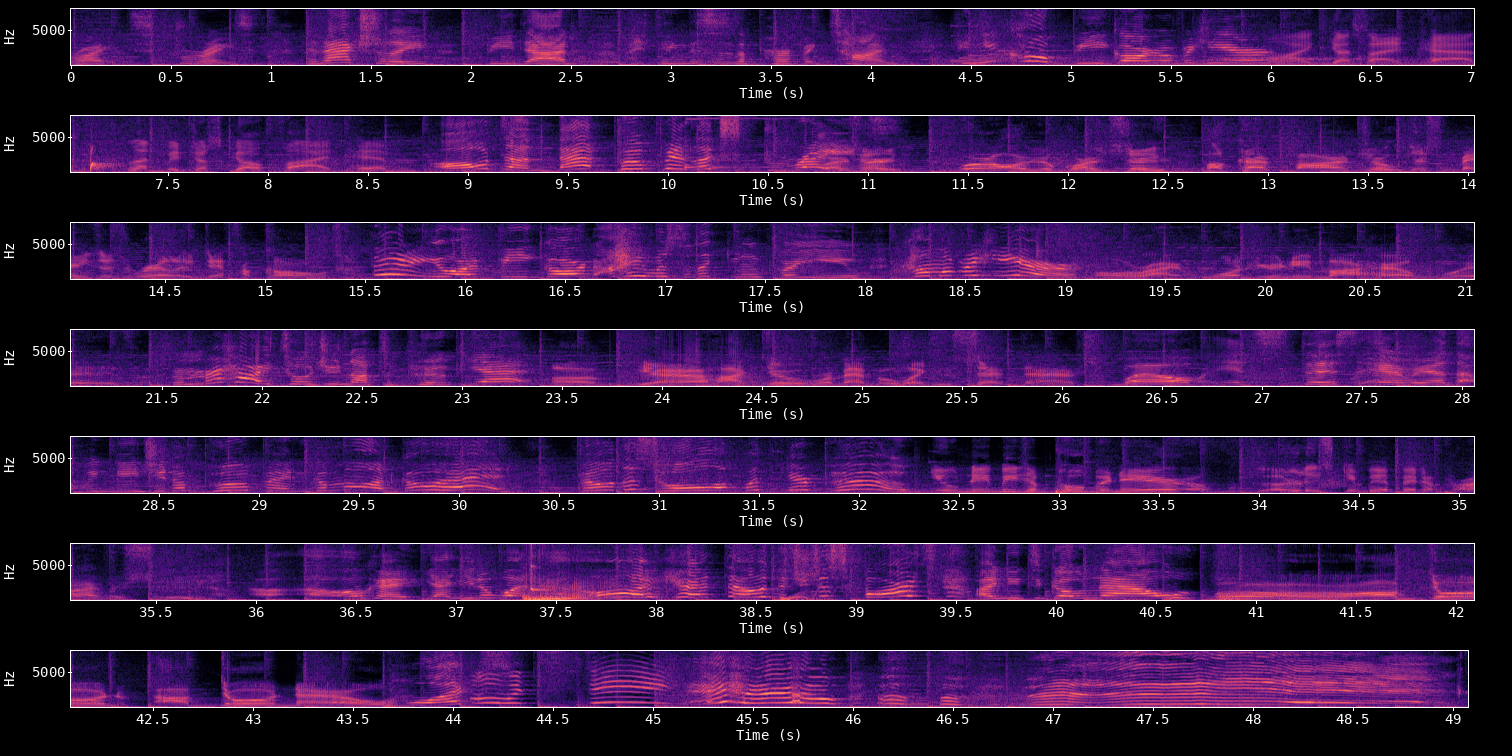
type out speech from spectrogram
Right, great. And actually, Bee Dad, I think this is the perfect time. Can you call Bee Guard over here? Well, I guess I can. Let me just go find him. All done. That poop pit looks great. Gracie, where are you, Gracie? I can't find you. This maze is really difficult. There you are, Bee Guard. I was looking for you. Come over here. All right, what do you need my help with? Remember how I told you not to poop yet? Um, yeah, I do remember when you said that. Well, it's this area that we need you to poop in. Come on, go ahead. Fill this hole up with your poop. You need me to poop in here? Uh, At least give me a bit of privacy. Uh, uh, okay, yeah, you know what? Oh, I can't tell. Did you just fart? I need to go now. Oh, I'm done. I'm done now. What? Oh, it stinks. Ew!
